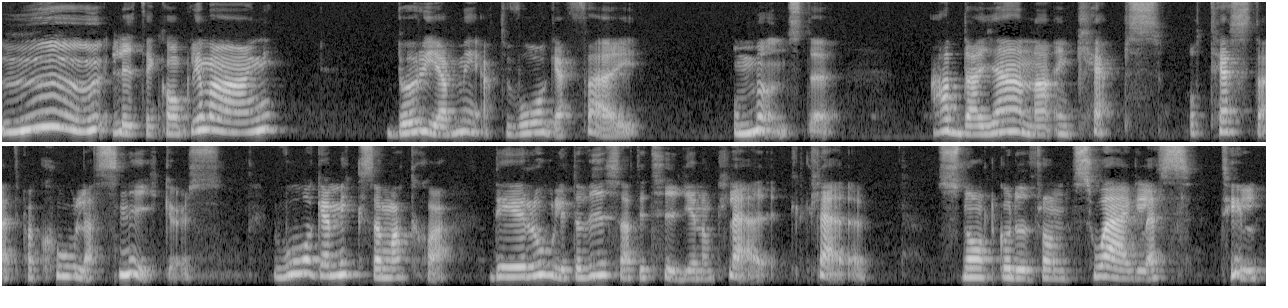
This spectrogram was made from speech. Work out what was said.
Uh, liten komplimang. Börja med att våga färg och mönster. Adda gärna en keps och testa ett par coola sneakers. Våga mixa och matcha. Det är roligt att visa attityd genom klä- kläder. Snart går du från swagless till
